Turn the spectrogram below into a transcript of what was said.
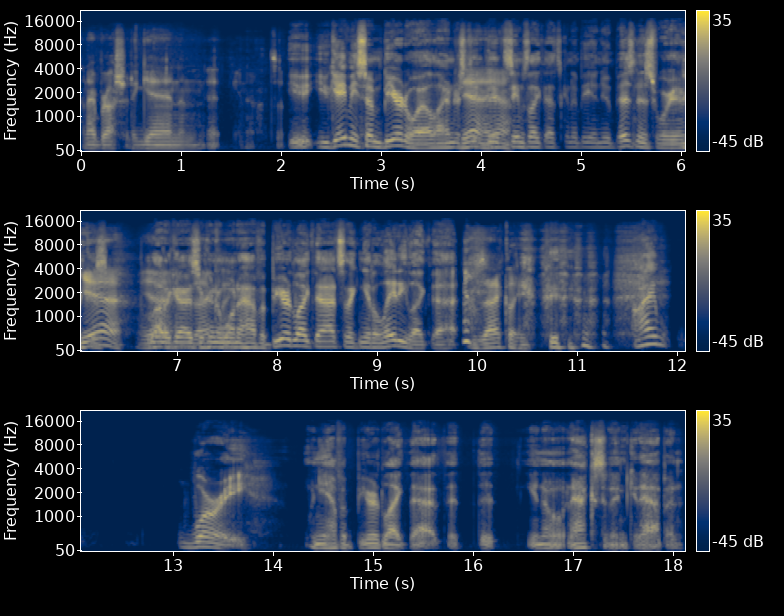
then I brush it again, and it, you know, it's a You you gave me some beard oil. I understand. Yeah, It yeah. seems like that's going to be a new business for you. Yeah, a lot of yeah, guys are going to want to have a beard like that so they can get a lady like that. exactly. I worry when you have a beard like that that that you know an accident could happen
